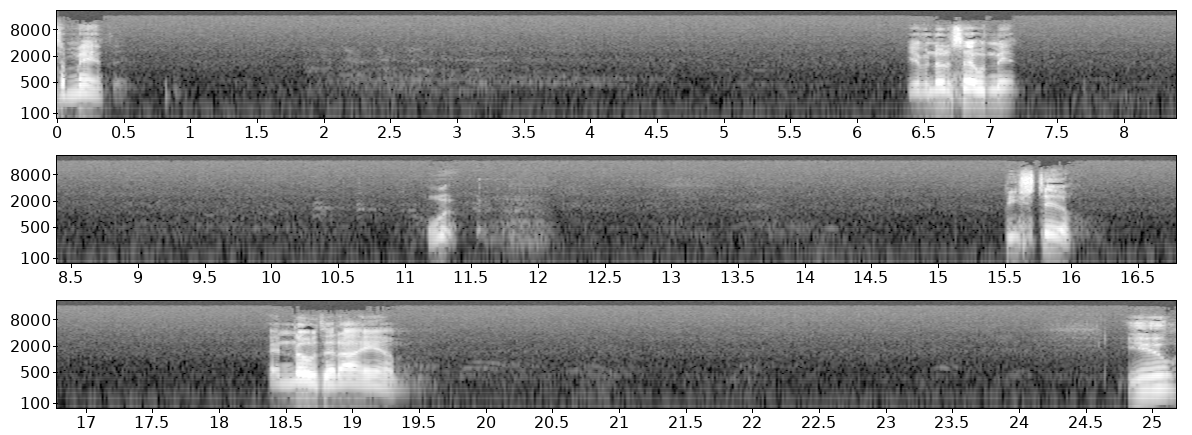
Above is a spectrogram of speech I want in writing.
That's a man thing. You ever notice that with men? Be still and know that I am. You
